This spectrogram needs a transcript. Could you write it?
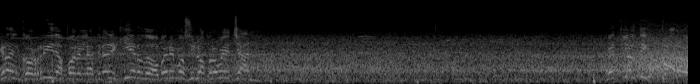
Gran corrida por el lateral izquierdo. Veremos si lo aprovechan. Metió el disparo.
